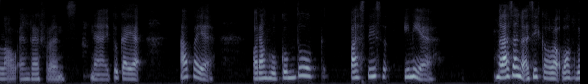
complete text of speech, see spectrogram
law and reference. Nah itu kayak apa ya orang hukum tuh pasti ini ya ngerasa nggak sih kalau waktu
